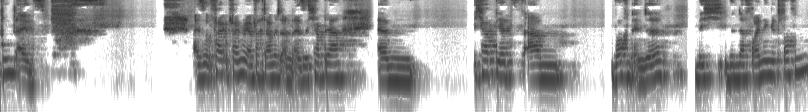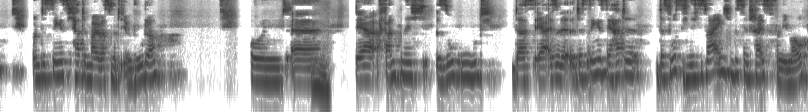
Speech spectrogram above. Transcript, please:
Punkt eins. Also fang, fangen wir einfach damit an. Also ich habe ja, ähm, ich habe jetzt am Wochenende mich mit einer Freundin getroffen und das Ding ist, ich hatte mal was mit ihrem Bruder und äh, mhm. der fand mich so gut, dass er, also das Ding ist, der hatte, das wusste ich nicht, das war eigentlich ein bisschen scheiße von ihm auch.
